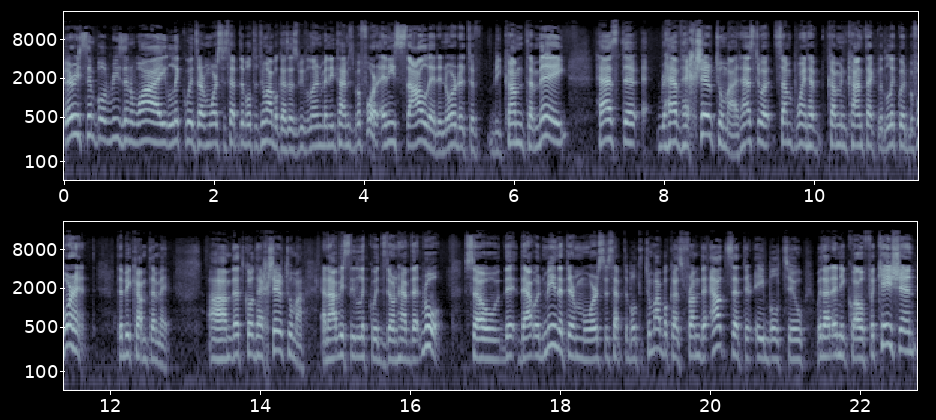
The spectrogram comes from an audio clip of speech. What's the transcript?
Very simple reason why liquids are more susceptible to tumah, because as we've learned many times before, any solid, in order to become tameh, has to have hechsher tumah. It has to at some point have come in contact with liquid beforehand to become tameh. Um, that's called hechsher tuma, and obviously liquids don't have that rule. So th- that would mean that they're more susceptible to tuma because from the outset they're able to, without any qualification,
